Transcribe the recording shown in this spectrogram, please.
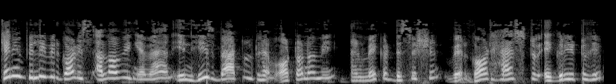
Can you believe it? God is allowing a man in his battle to have autonomy and make a decision where God has to agree to him.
